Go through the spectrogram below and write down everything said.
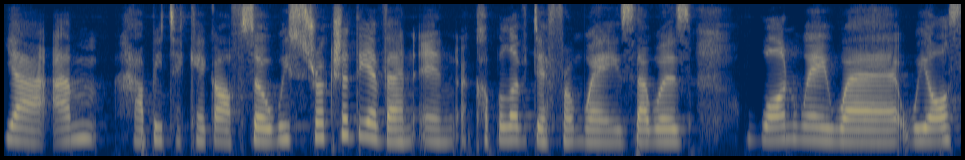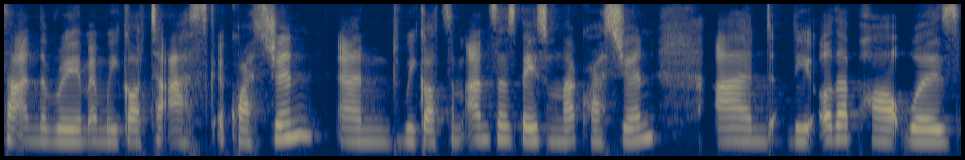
Yeah, I'm happy to kick off. So, we structured the event in a couple of different ways. There was one way where we all sat in the room and we got to ask a question and we got some answers based on that question. And the other part was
